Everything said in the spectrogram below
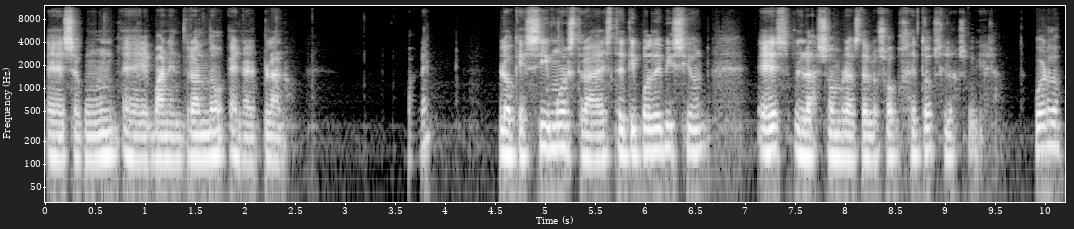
Eh, según eh, van entrando en el plano. ¿vale? Lo que sí muestra este tipo de visión es las sombras de los objetos si las hubiera. ¿De acuerdo?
